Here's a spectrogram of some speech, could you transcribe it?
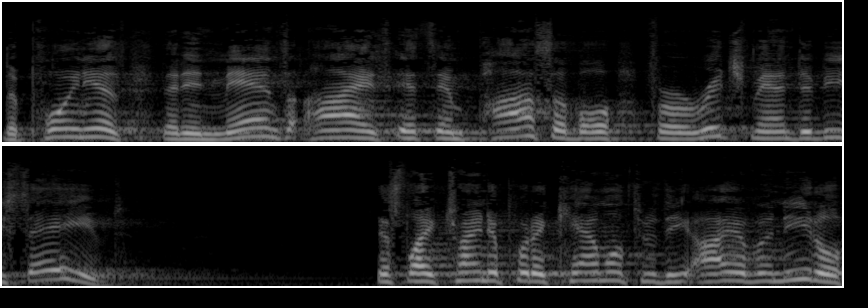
The point is that in man's eyes, it's impossible for a rich man to be saved. It's like trying to put a camel through the eye of a needle,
